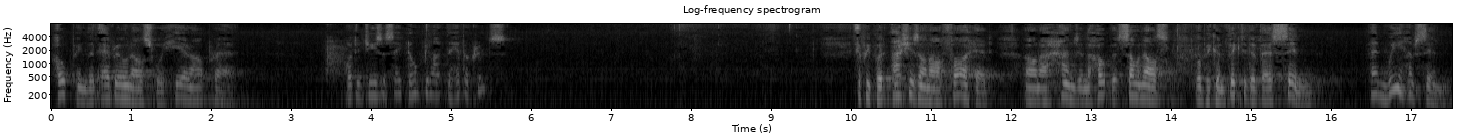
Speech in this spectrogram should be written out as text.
Hoping that everyone else will hear our prayer. What did Jesus say? Don't be like the hypocrites. If we put ashes on our forehead and on our hands in the hope that someone else will be convicted of their sin, then we have sinned.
